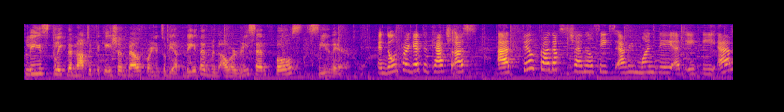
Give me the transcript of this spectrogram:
Please click the notification bell for you to be updated with our recent posts. See you there. And don't forget to catch us at Fil Products Channel 6 every Monday at 8 p.m.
